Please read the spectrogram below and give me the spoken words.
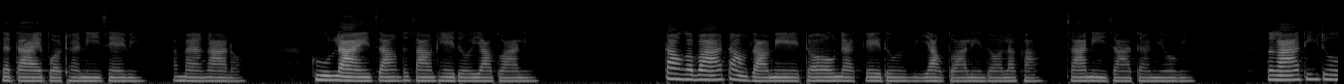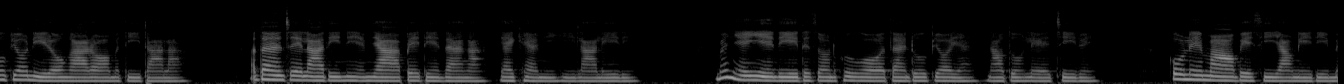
စက်တိုင်းပေါ်ထွန်းနေစေပြီအမှန်ကတော့ကူလိုင်ចောင်းတစ်ဆောင်ထဲသို့ရောက်သွားလင်တောင်ကဘာတောင်ဆောင်နှင့်တုံးနဲ့ကဲသို့ရောက်သွားလင်တော်၎င်းဂျာနီဂျာတန်မျိုးပင်စကားတီးတိုးပြောနေတော့ငါတော့မတီးတာလားအတန်ကျဲလာသည်နှင့်အများပဲ့တင်တန်းကရိုက်ခတ်မြည်ဟီလာလေသည်မငြိမ်ရင်သည်တစုံတစ်ခုကိုတန်တိုးပြောရန်နောက်သို့လှည့်ကြည့်တွင် ကိုလင်းမောင်ပဲစီရောက်နေသည်မ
